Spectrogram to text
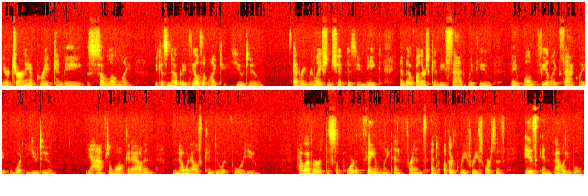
Your journey of grief can be so lonely because nobody feels it like you do. Every relationship is unique, and though others can be sad with you, they won't feel exactly what you do. You have to walk it out, and no one else can do it for you. However, the support of family and friends and other grief resources is invaluable.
